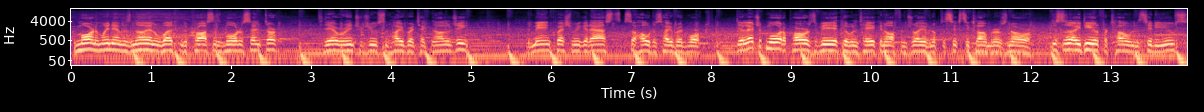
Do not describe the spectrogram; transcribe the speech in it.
Good morning, my name is Niall and welcome to Crossings Motor Centre. Today we're introducing hybrid technology. The main question we get asked, is so how does hybrid work? The electric motor powers the vehicle when taking off and driving up to 60 kilometres an hour. This is ideal for town and city use.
